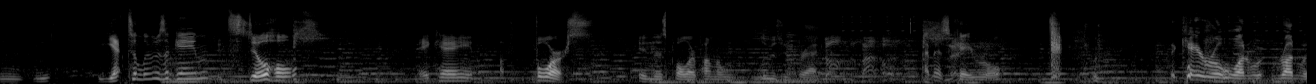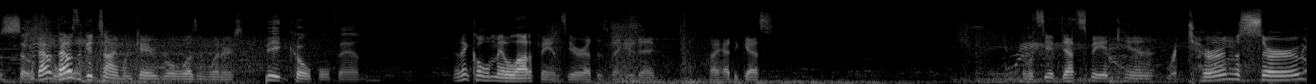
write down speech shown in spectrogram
n- n- yet to lose a game. It still holds. AK, a force in this Polar Pummel losers bracket. I miss K. Rool. the K. Rool one w- run was so That, cool. that was a good time when K Rool wasn't winners. big Copel fan. I think Cole made a lot of fans here at this venue today, if I had to guess. But let's see if Deathspade can return the serve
